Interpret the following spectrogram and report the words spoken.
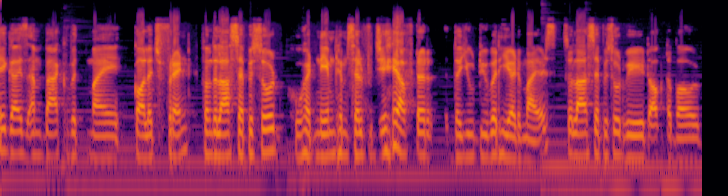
Hey guys, I'm back with my college friend from the last episode who had named himself Jay after the YouTuber he admires. So, last episode we talked about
